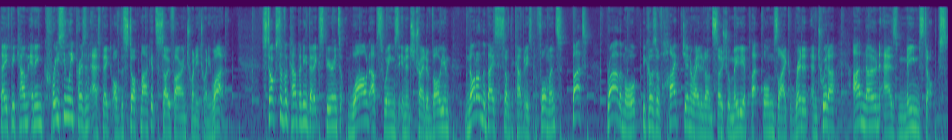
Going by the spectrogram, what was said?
They've become an increasingly present aspect of the stock market so far in 2021. Stocks of a company that experience wild upswings in its traded volume, not on the basis of the company's performance, but rather more because of hype generated on social media platforms like Reddit and Twitter, are known as meme stocks.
